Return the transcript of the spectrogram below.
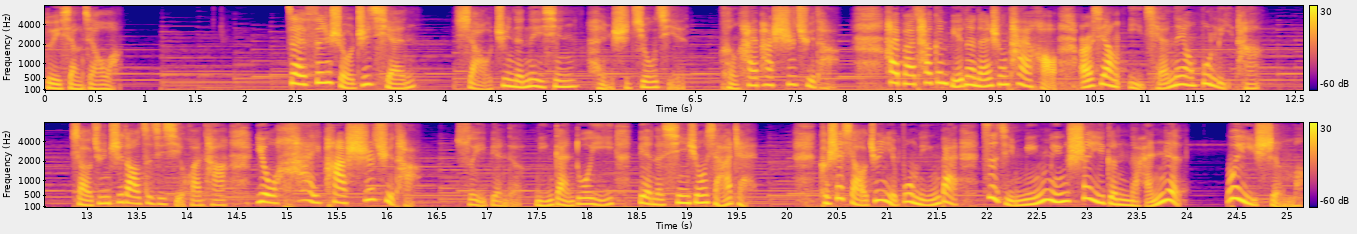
对象交往？在分手之前，小俊的内心很是纠结，很害怕失去他，害怕他跟别的男生太好，而像以前那样不理他。小俊知道自己喜欢他，又害怕失去他，所以变得敏感多疑，变得心胸狭窄。可是小俊也不明白，自己明明是一个男人，为什么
